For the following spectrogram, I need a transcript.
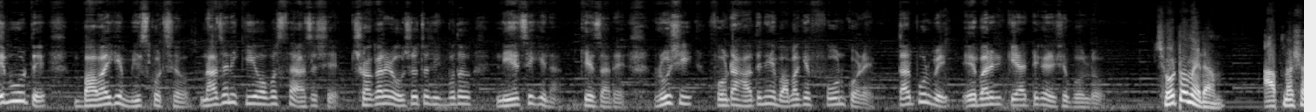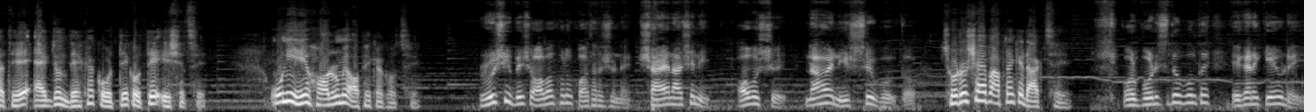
এই মুহূর্তে বাবাইকে মিস করছে ও। না জানি কি অবস্থায় আছে সে সকালের ওষুধটা ঠিকমতো নিয়েছে কিনা, কে জানে রুশি ফোনটা হাতে নিয়ে বাবাকে ফোন করে তার পূর্বে এ বাড়ির কেয়ারটেকার এসে বলল ছোট ম্যাডাম আপনার সাথে একজন দেখা করতে করতে এসেছে। উনি হলরুমে অপেক্ষা করছে। রুশি বেশ অবাক হলো কথাটা শুনে। সায়ান আসেনি? অবশ্যই। না হয় নিশ্চয়ই বলতো। ছোট সাহেব আপনাকে ডাকছে। ওর পরিচিত বলতে এখানে কেউ নেই।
